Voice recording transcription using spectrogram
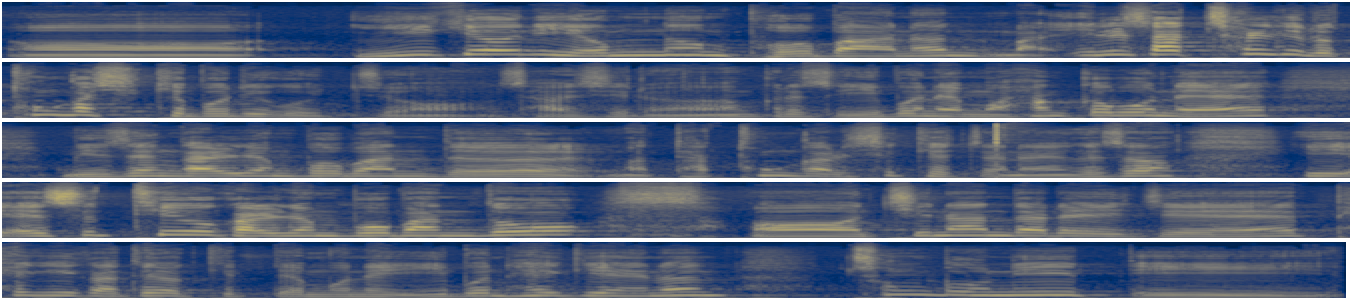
어, 이견이 없는 법안은 막 일사천리로 통과시켜버리고 있죠. 사실은. 그래서 이번에 뭐 한꺼번에 민생 관련 법안들 뭐다 통과를 시켰잖아요. 그래서 이 STO 관련 법안도 어, 지난달에 이제 폐기가 되었기 때문에 이번 회기에는 충분히 이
